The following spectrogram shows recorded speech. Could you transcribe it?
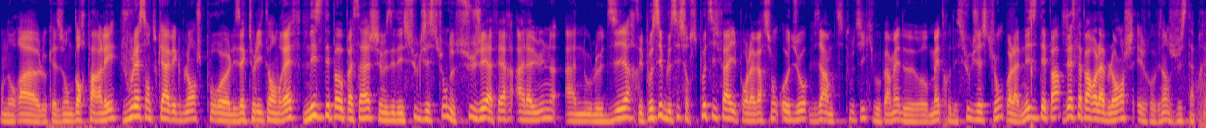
On aura l'occasion d'en reparler. Je vous laisse en tout cas avec Blanche pour les actualités en bref. N'hésitez pas au passage, si vous avez des suggestions de sujets à faire à la une, à nous le dire. C'est possible aussi sur Spotify pour la version audio via un petit outil qui vous permet de mettre des suggestions. Voilà, n'hésitez pas. Je laisse la parole à Blanche et je reviens juste après.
